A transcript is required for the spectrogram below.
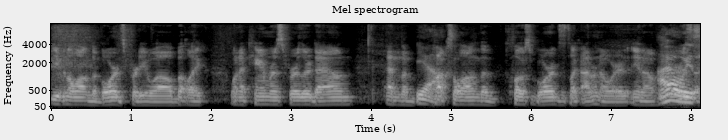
even along the boards pretty well. But like when a camera's further down. And the Yeah. pucks along the close boards, it's like I don't know where you know. I always?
